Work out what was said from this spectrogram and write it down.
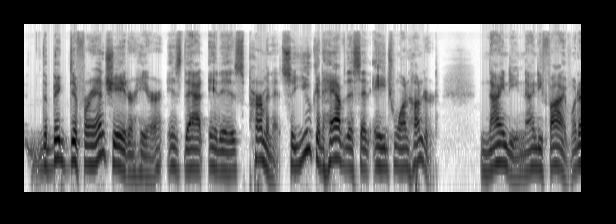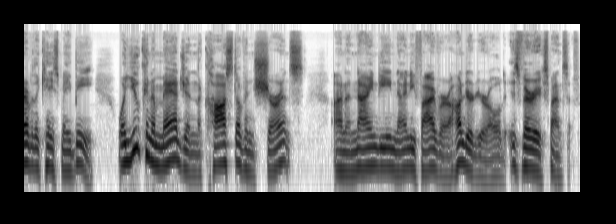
the big differentiator here is that it is permanent. So you could have this at age 100, 90, 95, whatever the case may be. Well, you can imagine the cost of insurance on a 90, 95, or 100 year old is very expensive.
